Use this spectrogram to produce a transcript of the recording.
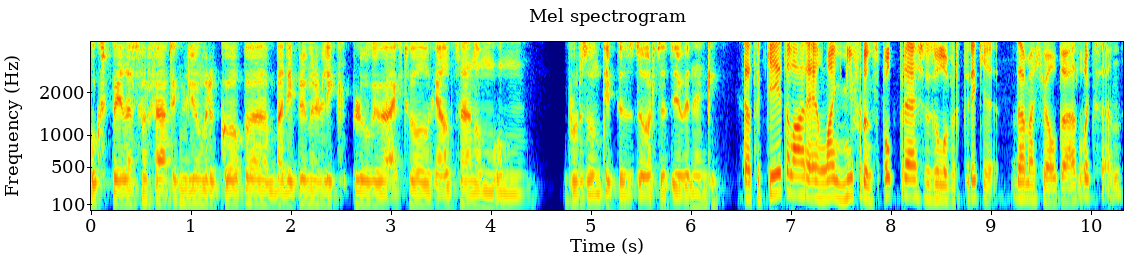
ook spelers voor 50 miljoen verkopen bij die Premier League ploegen gaat echt wel geld zijn om, om voor zo'n types door te duwen, denk ik. Dat de ketelaren en lang niet voor een spotprijsje zullen vertrekken, dat mag wel duidelijk zijn.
